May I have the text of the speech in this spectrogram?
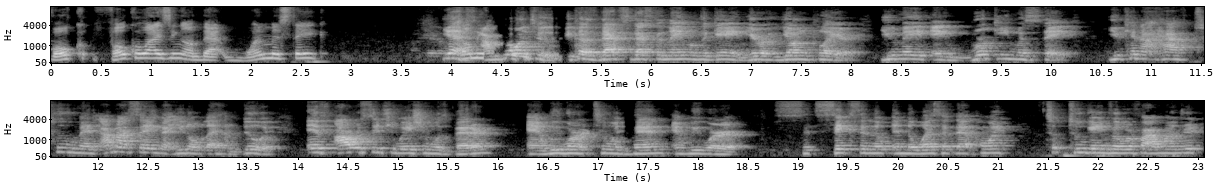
vocal, vocalizing on that one mistake? Yes, me- I'm going to because that's that's the name of the game. You're a young player. You made a rookie mistake. You cannot have too many. I'm not saying that you don't let him do it. If our situation was better and we weren't two and ten and we were six in the in the West at that point, t- two games over 500.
